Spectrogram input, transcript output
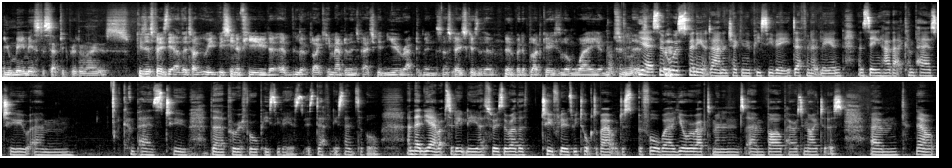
you may miss the septic peritonitis. Because I suppose the other time we, we've seen a few that have looked like hemabdomens, but actually been urabdomens. I suppose because of the little bit of blood goes a long way. And, and Yeah, so always spinning it down and checking the PCV definitely, and and seeing how that compares to. Um, compares to the peripheral PCV is, is definitely sensible. And then, yeah, absolutely. I suppose there are other two fluids we talked about just before were uroabdomen and um, bile peritonitis. Um, now,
